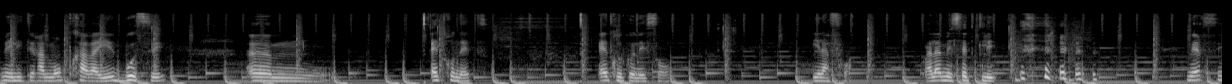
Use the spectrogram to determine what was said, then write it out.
mais littéralement travailler, bosser, euh, être honnête, être reconnaissant et la foi. Voilà mes sept clés. Merci.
